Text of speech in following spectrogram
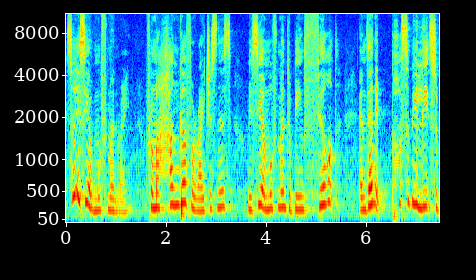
So you see a movement, right? From a hunger for righteousness, we see a movement to being filled, and then it possibly leads to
